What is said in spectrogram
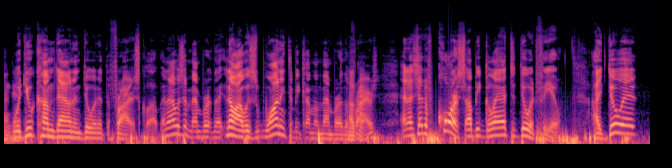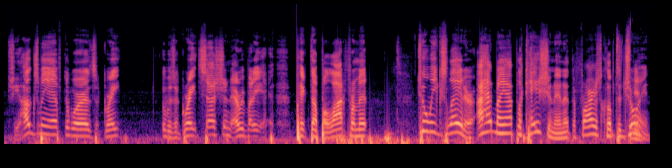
Okay. Would you come down and do it at the Friars Club? And I was a member of the, no, I was wanting to become a member of the Okay. Friars. And I said, Of course, I'll be glad to do it for you. I do it. She hugs me afterwards. A great, it was a great session. Everybody picked up a lot from it. Two weeks later, I had my application in at the Friars Club to join.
